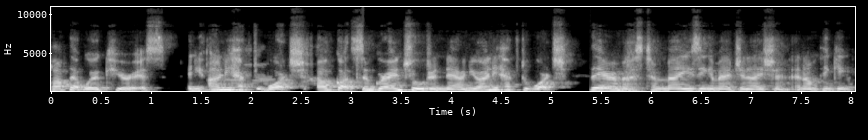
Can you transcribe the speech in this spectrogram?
I love that word curious. And you only have to mm-hmm. watch. I've got some grandchildren now, and you only have to watch their most amazing imagination. And I'm thinking,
